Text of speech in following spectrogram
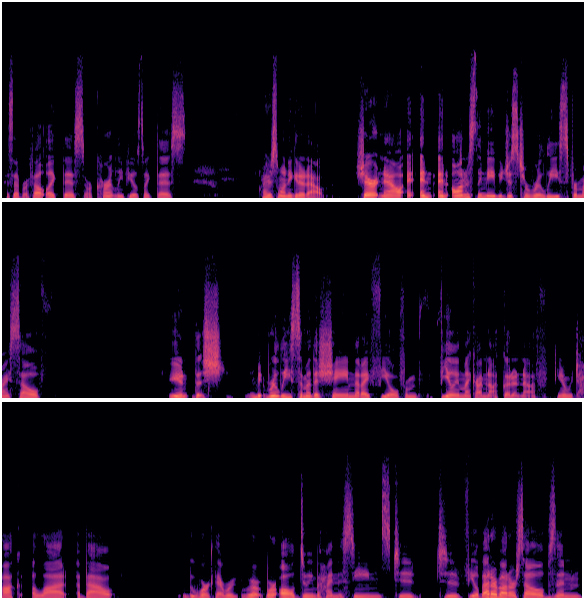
has ever felt like this or currently feels like this. I just want to get it out. Share it now and and, honestly maybe just to release for myself you know the sh- release some of the shame that I feel from feeling like I'm not good enough. You know, we talk a lot about the work that we're we're, all doing behind the scenes to to feel better about ourselves and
